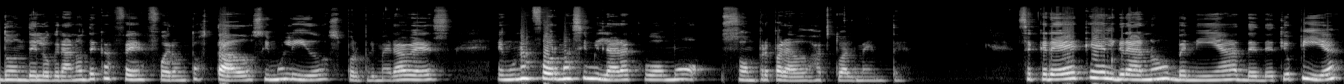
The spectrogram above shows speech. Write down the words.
donde los granos de café fueron tostados y molidos por primera vez en una forma similar a cómo son preparados actualmente. Se cree que el grano venía desde Etiopía,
